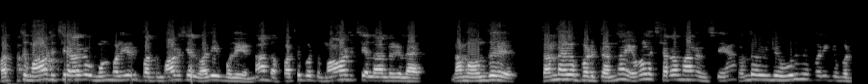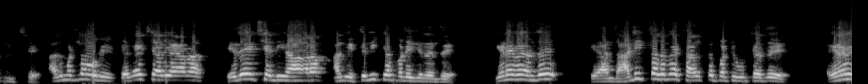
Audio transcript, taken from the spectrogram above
பத்து மாவட்ட செயலாளர்கள் முன்மொழியும் பத்து மாவட்ட செயல் வழிமொழியன்னா அந்த பத்து பத்து மாவட்ட செயலாளர்களை நம்ம வந்து தன்னகப்படுத்தணும்னா எவ்வளவு சிரமமான விஷயம்? தொண்டர்களுடைய உரிமை பறிக்கப்பட்டுருச்சு. அது மட்டும் ஒரு எதேச்ச அதிகாரம் எதேச்ச அதிகாரம் அங்கே திணிக்கப்படுகிறது. எனவே வந்து அந்த அடித்தளமே தடுக்கப்பட்டு விட்டது. எனவே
